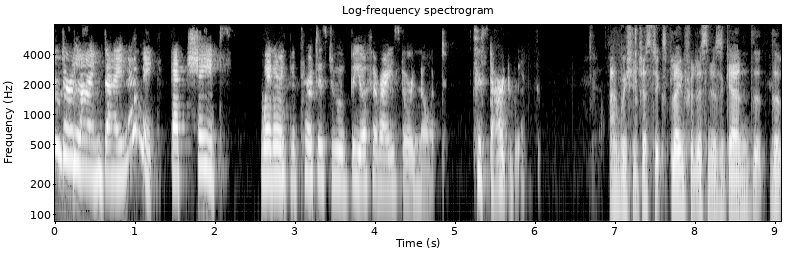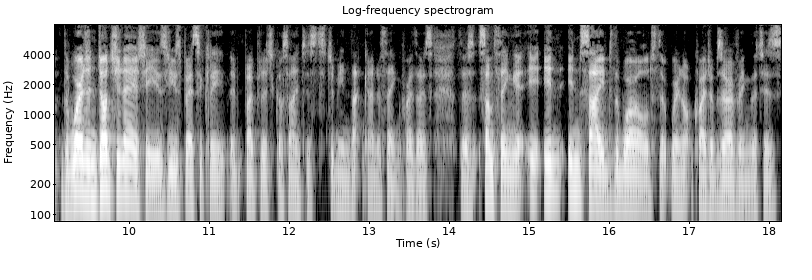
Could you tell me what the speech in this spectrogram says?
underlying dynamic that shapes whether the protest will be authorized or not to start with. And we should just explain for listeners again that the, the word endogeneity is used basically by political scientists to mean that kind of thing, where there's there's something in inside the world that we're not quite observing that is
